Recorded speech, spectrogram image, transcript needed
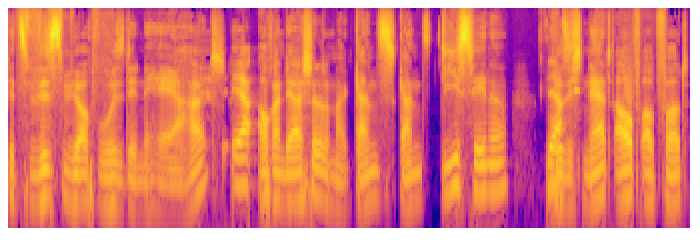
Jetzt wissen wir auch, wo sie den her hat. ja, Auch an der Stelle nochmal ganz, ganz die Szene, wo Ja. sich Ned aufopfert.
